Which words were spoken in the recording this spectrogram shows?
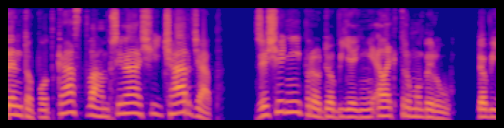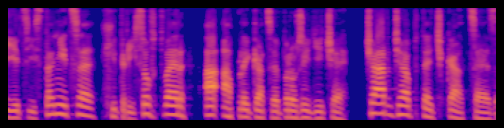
Tento podcast vám přináší ChargeUp, řešení pro dobíjení elektromobilů. Dobíjecí stanice, chytrý software a aplikace pro řidiče. ChargeUp.cz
